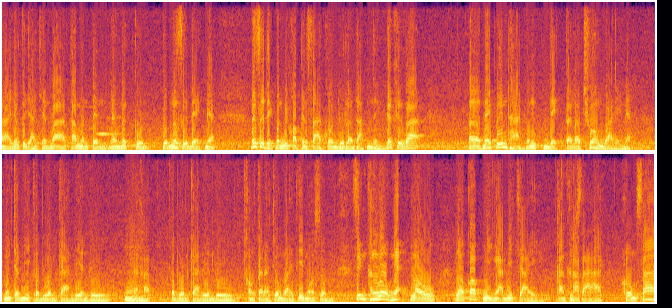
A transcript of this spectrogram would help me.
ง่ายยกตัวอย่างเช่นว่า ถ้ามันเป็นในหนังสือกลุ่มหนังสือเด็กเนี่ยหนังสือเด็กมันมีความเป็นสากลอยู่ระดับหนึ่ง ก็คือว่าเอ่อในพื้นฐานของเด็กแต่ละช่วงวัยเนี่ยมันจะมีกระบวนการเรียนรู้อืมนะครับกระบวนการเรียนรู้ของแต่ละช่วงวัยที่เหมาะสม ซึ่งทั้งโลกเนี่ยเราเราก็มีงานวิจัยการศึกษาโครงสร้าง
